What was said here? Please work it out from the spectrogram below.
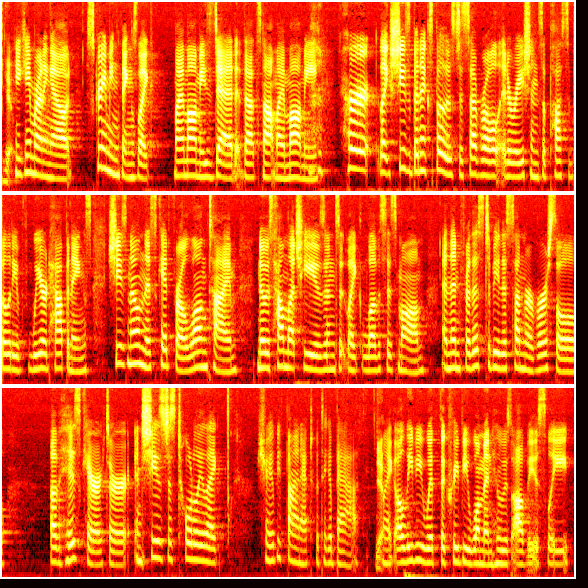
Yeah. He came running out, screaming things like, My mommy's dead. That's not my mommy. Her, like, she's been exposed to several iterations of possibility of weird happenings. She's known this kid for a long time, knows how much he is into, like, loves his mom. And then for this to be the sudden reversal of his character, and she's just totally like, Sure, you'll be fine. I have to go take a bath. Yeah. Like, I'll leave you with the creepy woman who is obviously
